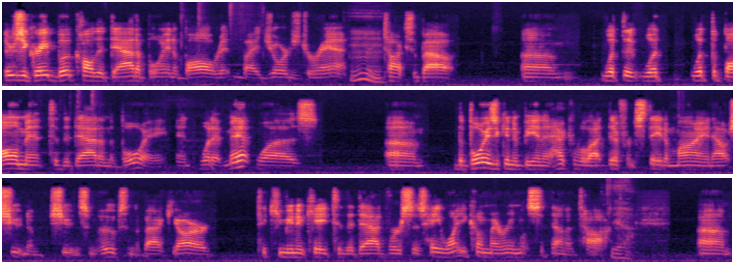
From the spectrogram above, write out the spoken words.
there's a great book called "A Dad, a Boy, and a Ball," written by George Durrant. Mm. It talks about um, what the what what the ball meant to the dad and the boy, and what it meant was um, the boy's going to be in a heck of a lot different state of mind out shooting a, shooting some hoops in the backyard to communicate to the dad versus hey why don't you come in my room let's sit down and talk yeah um,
